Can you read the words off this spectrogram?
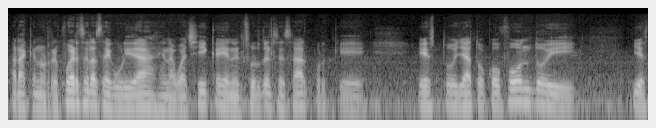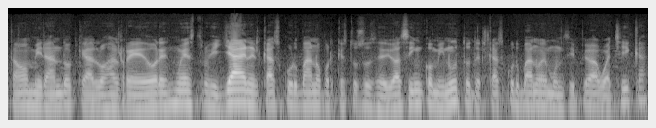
para que nos refuerce la seguridad en Aguachica y en el sur del Cesar, porque esto ya tocó fondo y, estamos mirando que a los alrededores nuestros y ya en el casco urbano, porque esto sucedió a cinco minutos del casco urbano del municipio de Aguachica,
